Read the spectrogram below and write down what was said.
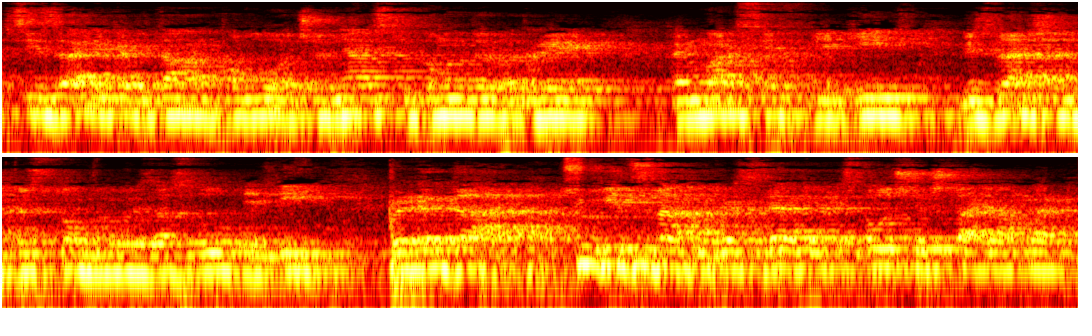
в цій залі капітан Павло Чернявський, командир батареї Хаймарсів, який відзначений Христом бойових заслуг, який передав цю відзнаку президенту Сполучених Штатів Америки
